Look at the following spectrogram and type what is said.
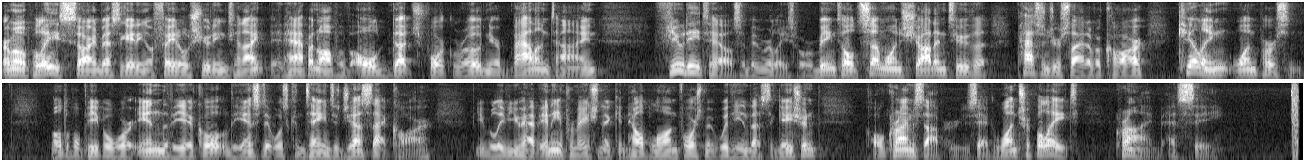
Irmo police are investigating a fatal shooting tonight. It happened off of Old Dutch Fork Road near Ballentine. Few details have been released, but we're being told someone shot into the passenger side of a car, killing one person. Multiple people were in the vehicle. The incident was contained to just that car. If you believe you have any information that can help law enforcement with the investigation, call Crime Stoppers at 1 Crime SC.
